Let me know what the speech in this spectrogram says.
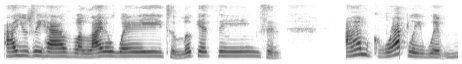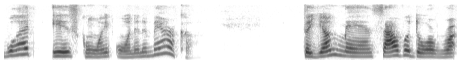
I usually have a lighter way to look at things, and I'm grappling with what is going on in America. The young man, Salvador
